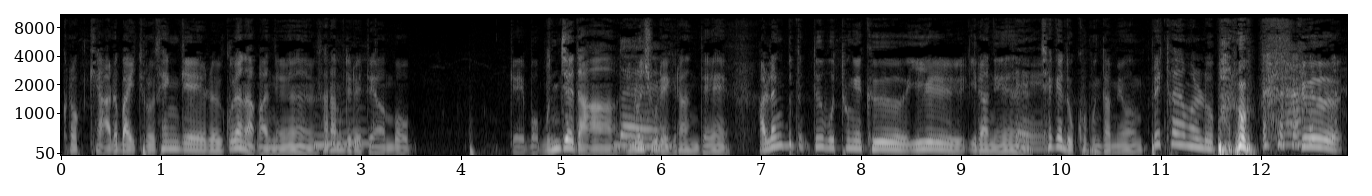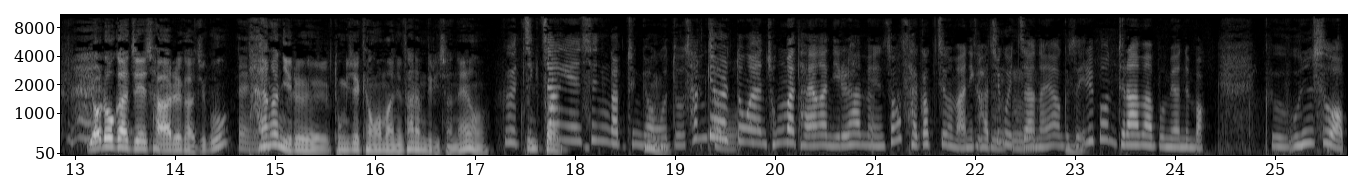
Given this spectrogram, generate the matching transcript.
그렇게 아르바이트로 생계를 꾸려나가는 사람들에 대한 뭐, 이게 뭐 문제다 네. 이런 식으로 얘기를 하는데 알랭드 보통의 그 일이라는 네. 책에 놓고 본다면 프리타야말로 바로 그 여러 가지의 자아를 가지고 네. 다양한 일을 동시에 경험하는 사람들이잖아요. 그 직장의 신 같은 경우도 3개월 그쵸. 동안 정말 다양한 일을 하면서 자격증을 많이 가지고 음, 음. 있잖아요. 그래서 음. 일본 드라마 보면은 막 그 운수업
